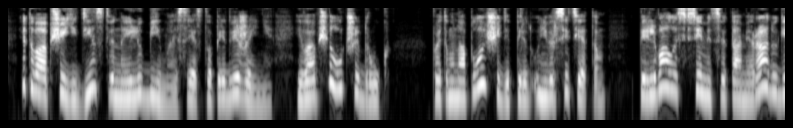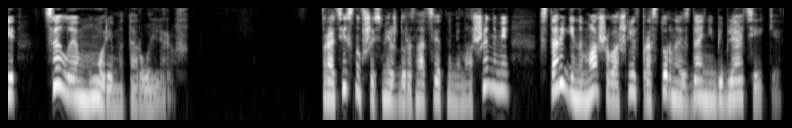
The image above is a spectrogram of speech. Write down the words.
— это вообще единственное и любимое средство передвижения и вообще лучший друг. Поэтому на площади перед университетом переливалось всеми цветами радуги целое море мотороллеров. Протиснувшись между разноцветными машинами, Старыгин и Маша вошли в просторное здание библиотеки.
